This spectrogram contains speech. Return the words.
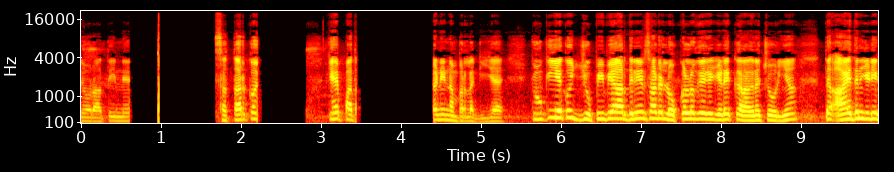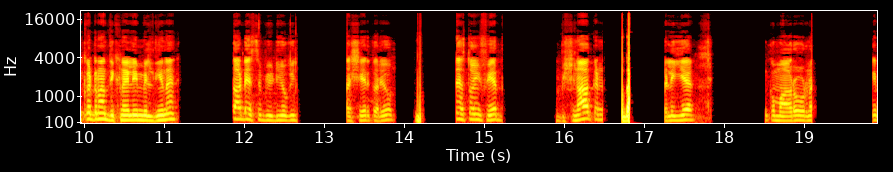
ਜੋ ਰਾਤੀ ਨੇ ਸਤਰਕ ਹੋ ਕੇ ਪਤਾ ਨਹੀਂ ਨੰਬਰ ਲੱਗੀ ਹੈ। ਕਿਉਂਕਿ ਇਹ ਕੋਈ ਯੂਪੀ ਬਿਹਾਰ ਦੇ ਨਹੀਂ ਸਾਡੇ ਲੋਕਲ ਲੋਕ ਜਿਹੜੇ ਘਰਾਂ ਦੇ ਨਾਲ ਚੋਰੀਆਂ ਤੇ ਆਏ ਦਿਨ ਜਿਹੜੀਆਂ ਘਟਨਾ ਦਿਖਣ ਲਈ ਮਿਲਦੀਆਂ ਨੇ ਸਾਡੇ ਇਸ ਵੀਡੀਓ ਦੀ ਸ਼ੇਅਰ ਕਰਿਓ। ਇਸ ਤੋਂ ਹੀ ਫੇਰ ਬਿਸ਼ਨਾ ਲਈ ਹੈ। ਕੁਮਾਰ ਹੋਰ ਨੇ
